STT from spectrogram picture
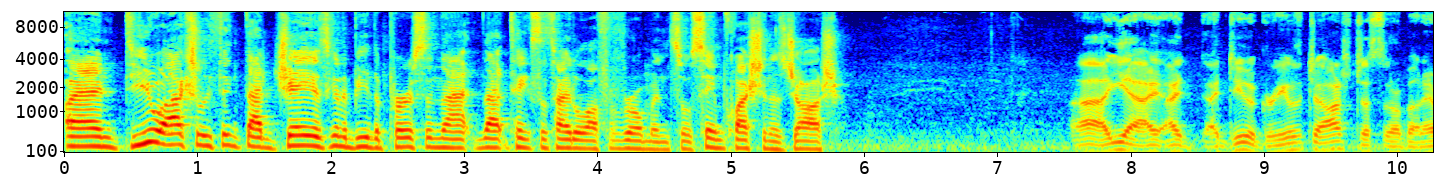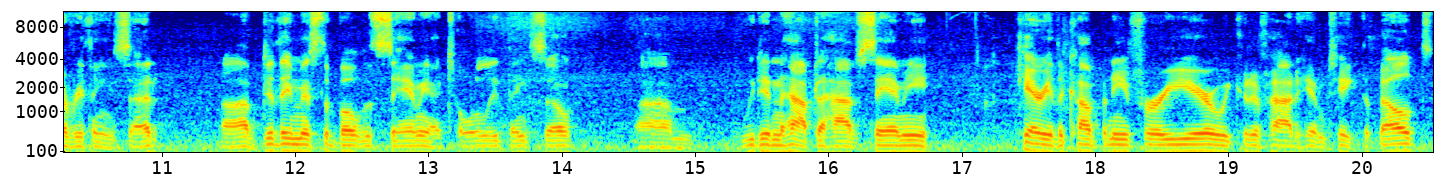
And do you actually think that Jey is going to be the person that that takes the title off of Roman? So, same question as Josh. Uh, yeah, I, I, I do agree with Josh just about everything he said. Uh, did they miss the boat with Sami? I totally think so. Um, we didn't have to have Sami carry the company for a year. We could have had him take the belt,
